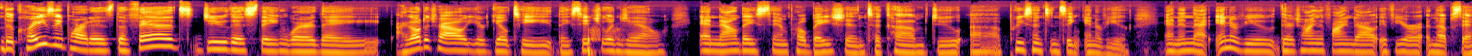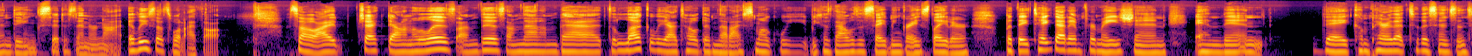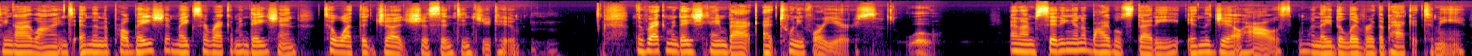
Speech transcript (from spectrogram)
The crazy part is the feds do this thing where they I go to trial, you're guilty, they sit you in jail, and now they send probation to come do a pre-sentencing interview. And in that interview, they're trying to find out if you're an upstanding citizen or not. At least that's what I thought. So I checked down the list. I'm this, I'm that, I'm that. Luckily, I told them that I smoke weed because that was a saving grace later. But they take that information and then they compare that to the sentencing guidelines, and then the probation makes a recommendation to what the judge should sentence you to. Mm-hmm. The recommendation came back at 24 years. Whoa. And I'm sitting in a Bible study in the jailhouse when they deliver the packet to me.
